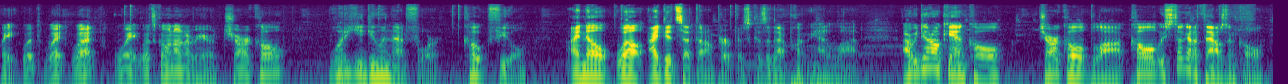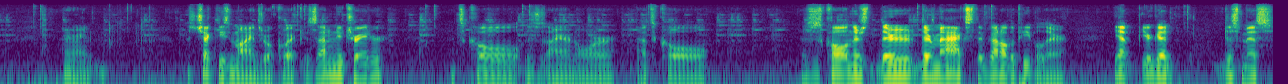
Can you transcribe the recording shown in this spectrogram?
Wait, what? What? What? Wait, what's going on over here? Charcoal? What are you doing that for? Coke fuel. I know, well, I did set that on purpose because at that point we had a lot. Are we doing okay on coal? Charcoal, blah. Coal, we still got a thousand coal. All right. Let's check these mines real quick. Is that a new trader? That's coal. This is iron ore. That's coal. This is coal. And there's they're they're max. They've got all the people there. Yep, you're good. Dismiss.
